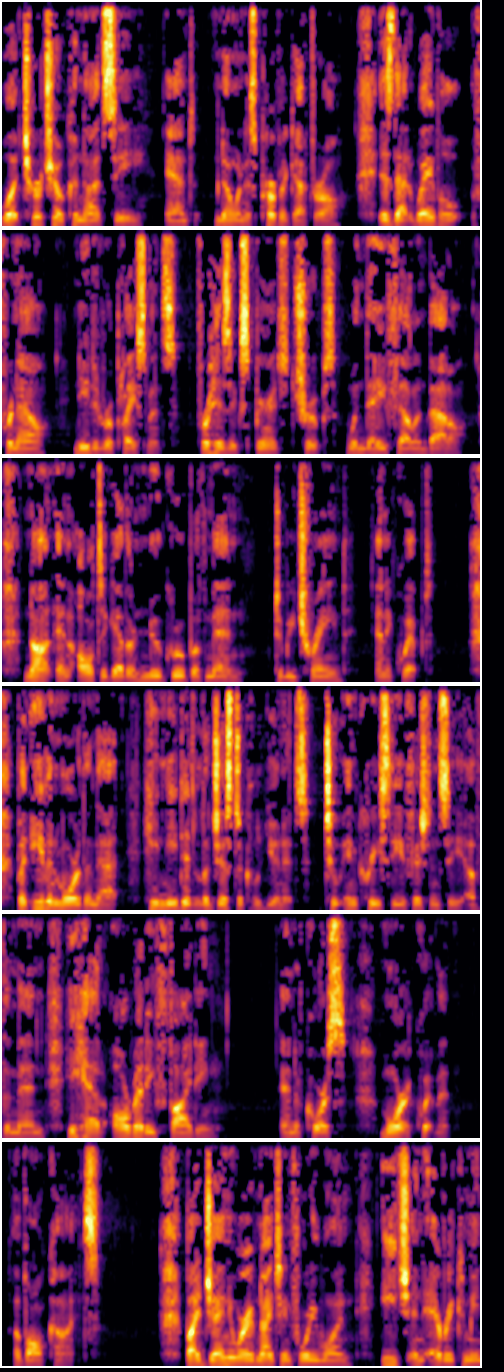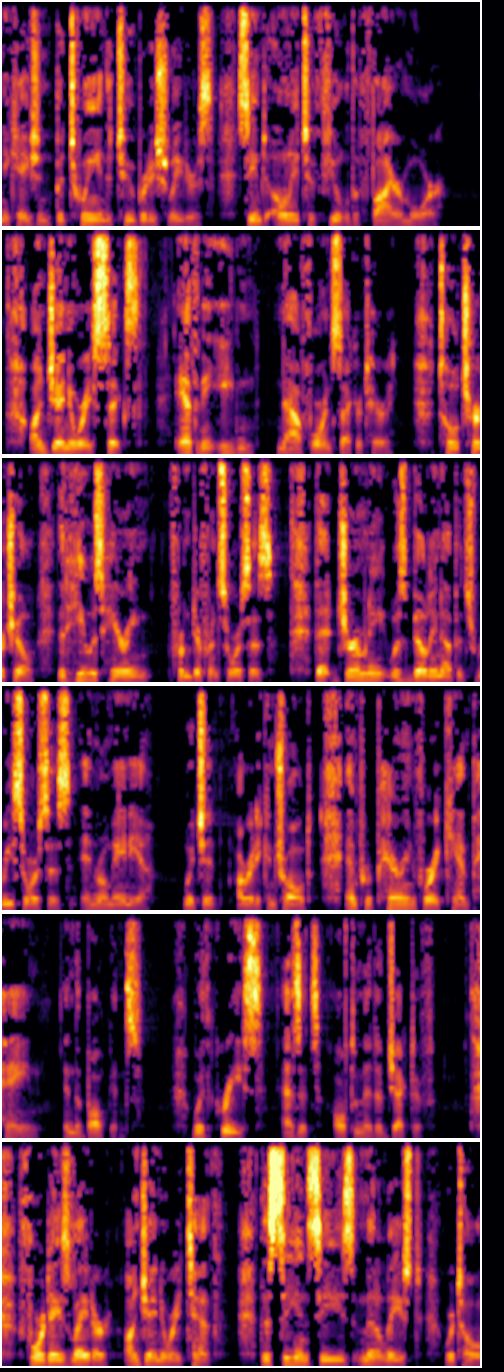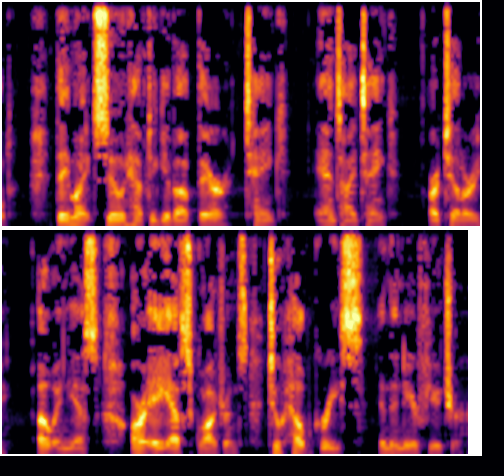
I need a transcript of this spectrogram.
What Churchill could not see, and no one is perfect after all, is that Wavell, for now, needed replacements for his experienced troops when they fell in battle, not an altogether new group of men to be trained and equipped. But even more than that, he needed logistical units to increase the efficiency of the men he had already fighting and, of course, more equipment of all kinds. By January of 1941, each and every communication between the two British leaders seemed only to fuel the fire more. On January 6th, Anthony Eden, now Foreign Secretary, told Churchill that he was hearing from different sources that Germany was building up its resources in Romania, which it already controlled, and preparing for a campaign in the Balkans with Greece as its ultimate objective. Four days later, on January 10th, the C-in-C's Middle East were told they might soon have to give up their tank, anti tank, artillery, oh, and yes, RAF squadrons to help Greece in the near future.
